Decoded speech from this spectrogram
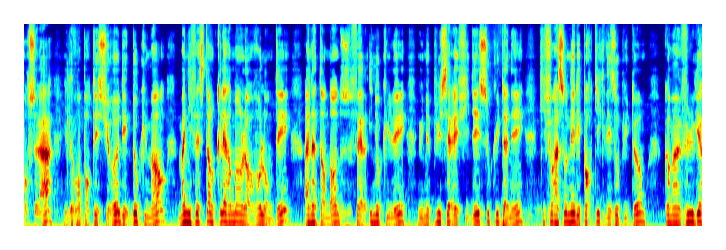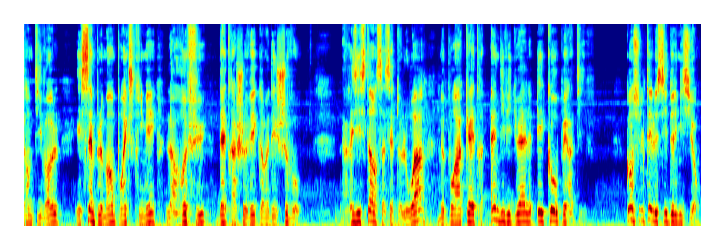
Pour cela, ils devront porter sur eux des documents manifestant clairement leur volonté en attendant de se faire inoculer une puce RFID sous-cutanée qui fera sonner les portiques des hôpitaux comme un vulgaire antivol et simplement pour exprimer leur refus d'être achevés comme des chevaux. La résistance à cette loi ne pourra qu'être individuelle et coopérative. Consultez le site de l'émission.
